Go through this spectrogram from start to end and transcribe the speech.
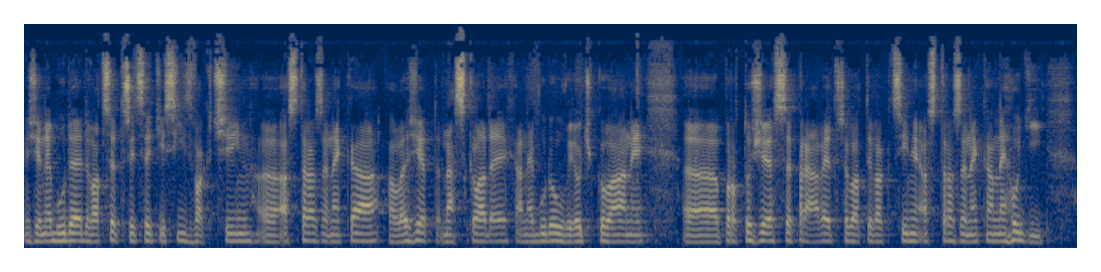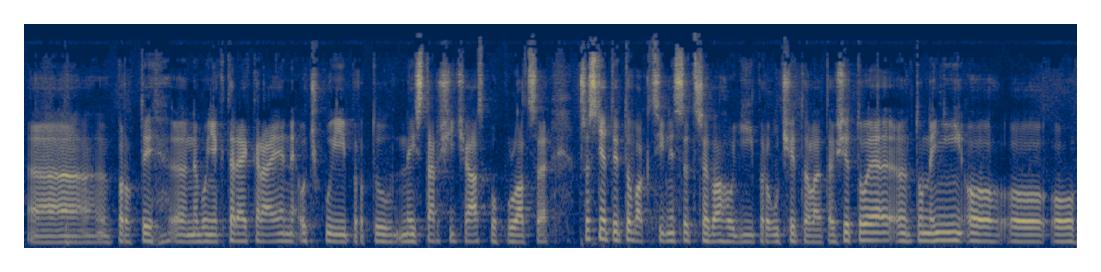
že nebude 20-30 tisíc vakcín eh, AstraZeneca ležet na skladech a nebudou vyočkovány, eh, protože se právě třeba ty vakcíny AstraZeneca nehodí eh, pro ty, nebo některé kraje neočkují pro tu nejstarší část populace. Přesně tyto vakcíny se třeba hodí pro učitele, takže to, je, to není o, o, o,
